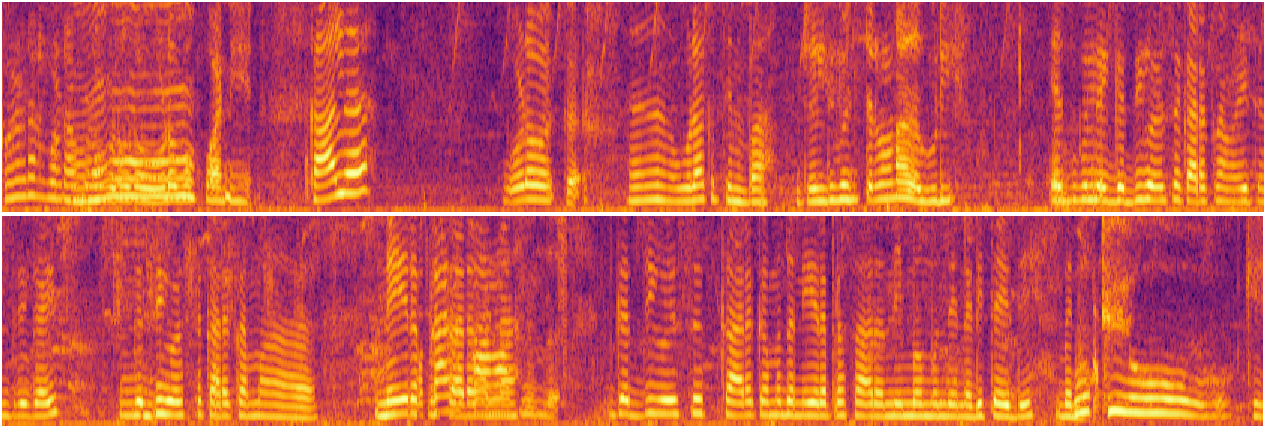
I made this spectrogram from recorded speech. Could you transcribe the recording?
ಪಡ ವಾಣಿ ಕಾಲ ಓಡಬೇಕು ಹಾಂ ಓಡಾಕತ್ತೀನಿ ಬಾ. ಜಲ್ದಿ ಬಂತ ನೋಡ ಅದು ಗುಡಿ. ಎದ್ಗುಲಿ ಗದ್ದಿಗೊಳಿಸೋ ಕಾರ್ಯಕ್ರಮ ಐತಂತ್ರಿ ಗೈಸ್ ಗದ್ದಿಗೊಳಿಸೋ ಕಾರ್ಯಕ್ರಮ ನೇರ ಪ್ರಸಾರವನ್ನ. ಗದ್ದಿಗೊಳಿಸೋ ಕಾರ್ಯಕ್ರಮದ ನೇರ ಪ್ರಸಾರ ನಿಮ್ಮ ಮುಂದೆ ನಡೀತಾ ಇದೆ. ಬನ್ನಿ. Okay okay.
